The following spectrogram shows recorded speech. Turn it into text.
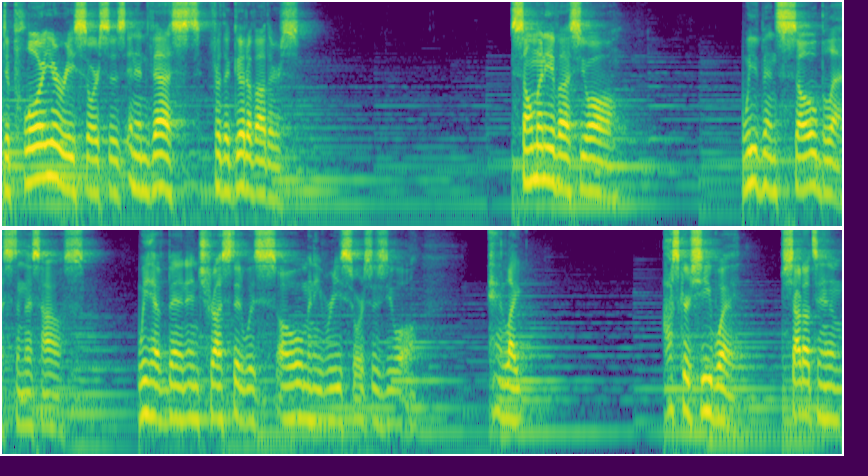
deploy your resources, and invest for the good of others. So many of us, you all, we've been so blessed in this house. We have been entrusted with so many resources, you all. And like Oscar Tshiebwe, shout out to him,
